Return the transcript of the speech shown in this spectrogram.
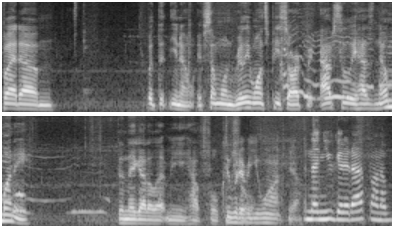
But um, but the, you know, if someone really wants a piece of art but absolutely has no money, then they gotta let me have full control. Do whatever you want. Yeah, And then you get it up on a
